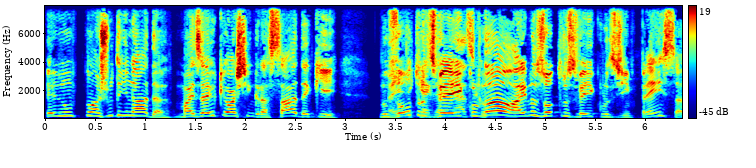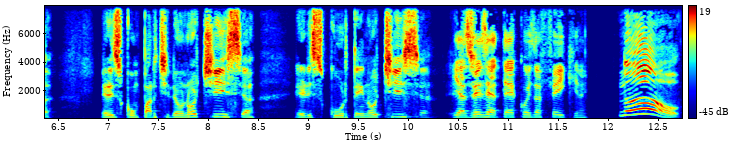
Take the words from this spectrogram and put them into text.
ele não, não ajuda em nada. Mas aí o que eu acho engraçado é que nos Aí outros veículos. Não, aí nos outros veículos de imprensa, eles compartilham notícia, eles curtem notícia. E às vezes é até coisa fake, né? Não!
